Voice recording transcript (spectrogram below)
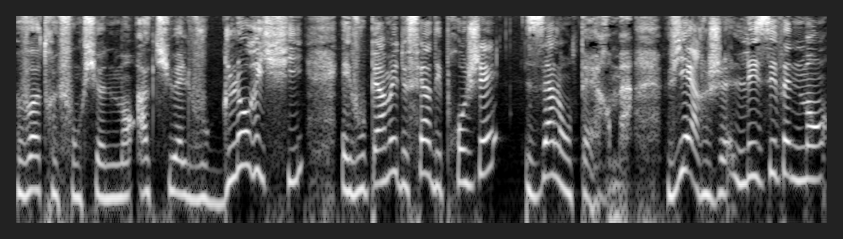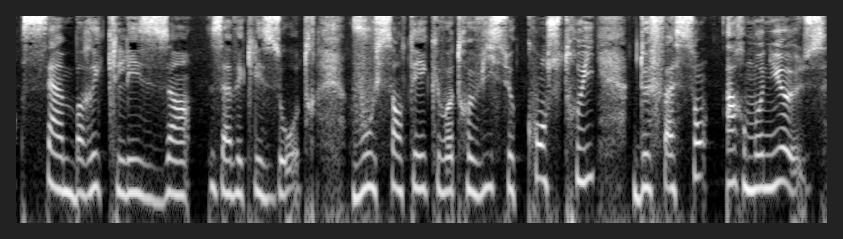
votre fonctionnement actuel vous glorifie et vous permet de faire des projets à long terme. Vierge, les événements s'imbriquent les uns avec les autres. Vous sentez que votre vie se construit de façon harmonieuse.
